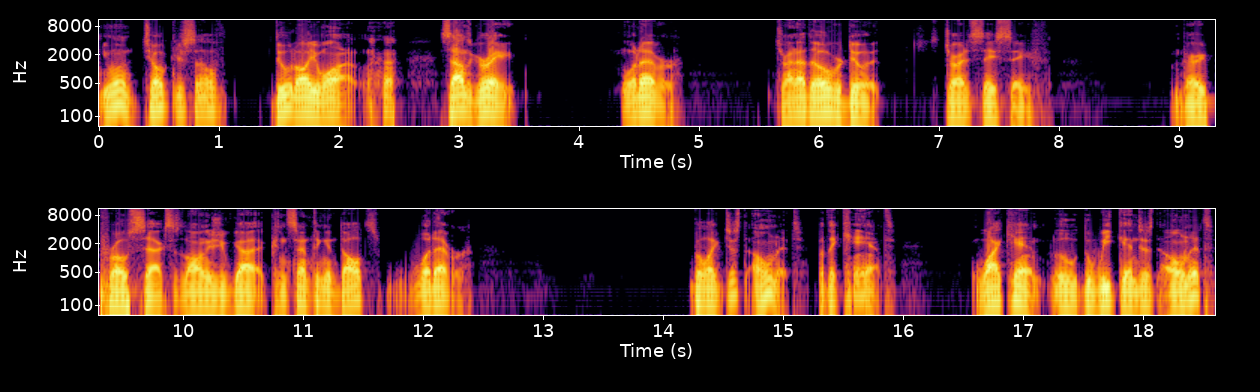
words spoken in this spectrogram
You want to choke yourself? Do it all you want. Sounds great. Whatever. Try not to overdo it. Try to stay safe. I'm very pro sex. As long as you've got consenting adults, whatever. But like, just own it. But they can't. Why can't the Weeknd just own it?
